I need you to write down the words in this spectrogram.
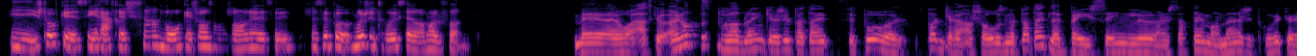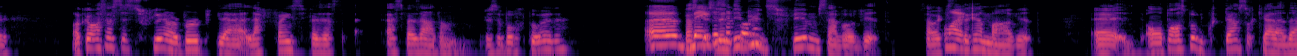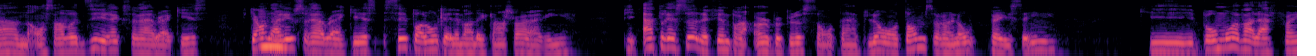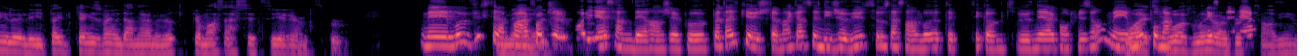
Puis je trouve que c'est rafraîchissant de voir quelque chose dans ce genre-là. Je sais pas. Moi, j'ai trouvé que c'était vraiment le fun. Mais euh, ouais, en tout cas, un autre petit problème que j'ai peut-être, c'est pas, euh, c'est pas de grand chose, mais peut-être le pacing, là, à un certain moment, j'ai trouvé que on commençait à s'essouffler un peu, puis que la, la fin se faisait, elle se faisait attendre. Je sais pas pour toi, là. Euh, Parce ben, que je le sais pas. début du film, ça va vite. Ça va Ouais. extrêmement vite. Euh, on passe pas beaucoup de temps sur Caladan, on s'en va direct sur Arrakis. Puis quand on Mhm. arrive sur Arrakis, c'est pas long que l'élément déclencheur arrive. Puis après ça, le film prend un peu plus son temps. Puis là, on tombe sur un autre pacing qui, pour moi, vers la fin, là, les peut-être 15-20 dernières minutes, commence à s'étirer un petit peu. Mais moi, vu que c'était la première fois que je le voyais, ça me dérangeait pas. Peut-être que justement, quand tu as déjà vu, tu sais où ça s'en va, tu sais, comme tu veux venir à la conclusion. Mais moi, pour ma venir un peu ce vient.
